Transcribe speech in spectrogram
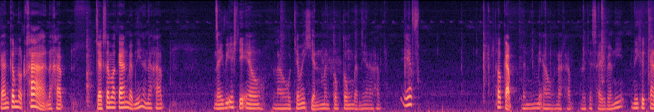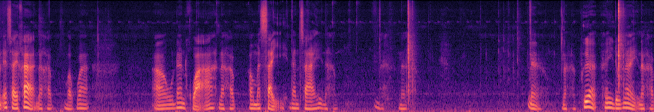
การกำหนดค่านะครับ จากสมการแบบนี้นะครับใน VHDL เราจะไม่เขียนมันตรงๆแบบนี้นะครับ f เท่ากับแบบนี้ไม่เอานะครับ เราจะใส่แบบนี้นี่คือการ assign ค่านะครับ บอกว่าเอาด้านขวานะครับ เอามาใส่ด้านซ้ายนะครับนะนะนะครับ เพื่อให้ดูง่ายนะครับ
